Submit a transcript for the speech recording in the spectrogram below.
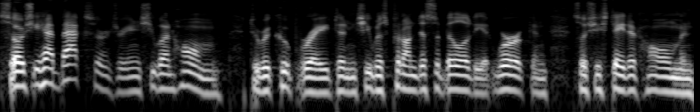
So she had back surgery and she went home to recuperate and she was put on disability at work and so she stayed at home and,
